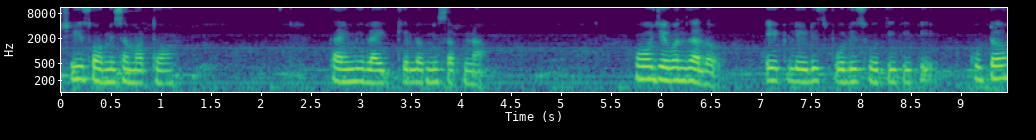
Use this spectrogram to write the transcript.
श्री स्वामी समर्थ. ताई मी लाईक केलं मी सपना. हो जेवण झालं. एक लेडीज पोलीस होती तिथे. कुठं?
